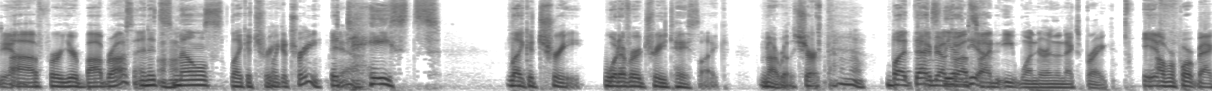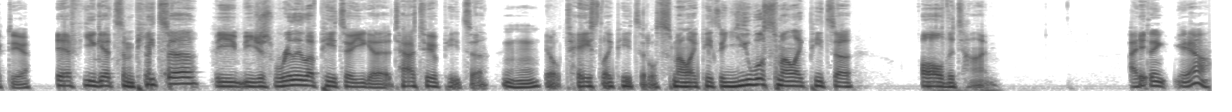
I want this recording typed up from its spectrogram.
Yeah. Uh-huh. uh, for your Bob Ross, and it smells like a tree. like a tree. it yeah. tastes like a tree, whatever a tree tastes like. I'm not really sure. I don't know. But that's Maybe I'll the go idea. outside and eat one during the next break. If- I'll report back to you. If you get some pizza, you, you just really love pizza, you get a tattoo of pizza. Mm-hmm. It'll taste like pizza. It'll smell like pizza. You will smell like pizza all the time. I It- think yeah.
